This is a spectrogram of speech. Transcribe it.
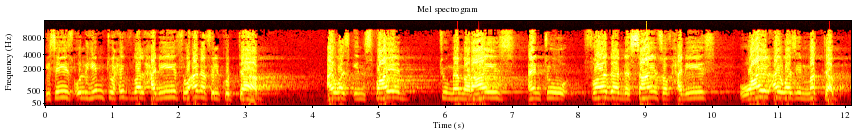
he says, Ulhim to hifz al hadith wa ana fil kuttab. I was inspired to memorize and to further the science of hadith while I was in maktab.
